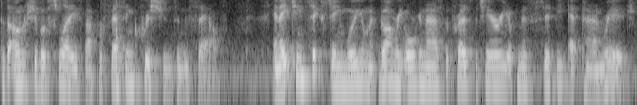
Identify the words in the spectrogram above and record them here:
to the ownership of slaves by professing Christians in the South. In 1816, William Montgomery organized the Presbytery of Mississippi at Pine Ridge.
